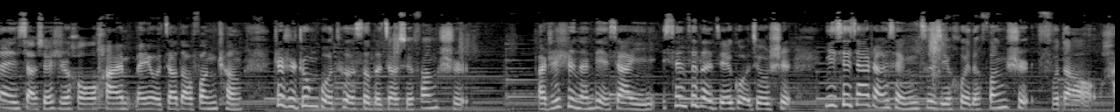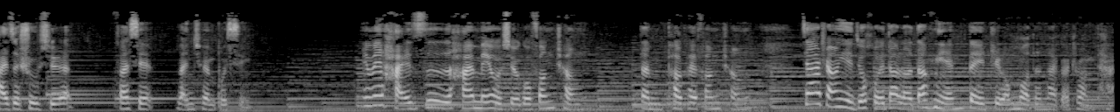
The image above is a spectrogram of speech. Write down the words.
但小学时候还没有教到方程，这是中国特色的教学方式，把知识难点下移。现在的结果就是，一些家长想用自己会的方式辅导孩子数学，发现完全不行，因为孩子还没有学过方程。但抛开方程，家长也就回到了当年被折磨的那个状态。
